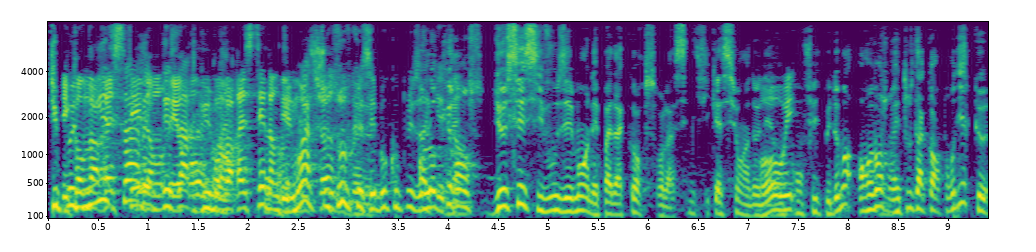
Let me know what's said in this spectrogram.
Tu et peux qu'on va nier ça rester avec dans, des et on- arguments. qu'on va rester dans Et moi, je trouve de- que c'est beaucoup plus En inquiétant. l'occurrence, Dieu sait si vous et moi, on n'est pas d'accord sur la signification à donner Oh au oui. conflit depuis deux mois. En revanche, on est tous d'accord pour dire qu'il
